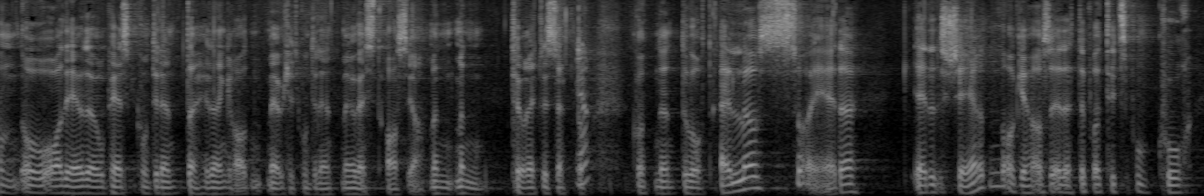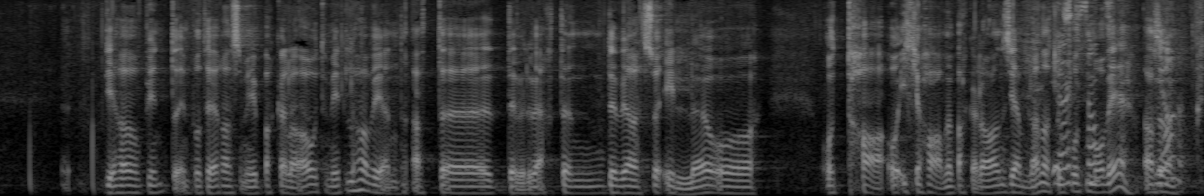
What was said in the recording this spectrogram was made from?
og, og det er jo det europeiske kontinentet i den graden. Vi er jo ikke et kontinent, vi er jo Vest-Asia, men, men teoretisk sett da, Ja. kontinentet vårt. Ellers så er det, er det Skjer det noe? Altså Er dette på et tidspunkt hvor de har begynt å importere så mye bacalao til Middelhavet igjen at uh, det ville vært, en, det ville vært så ille å, å, ta, og ikke ha med bacalaoens hjemland at Ja, du fort må ved. Altså, Ja.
